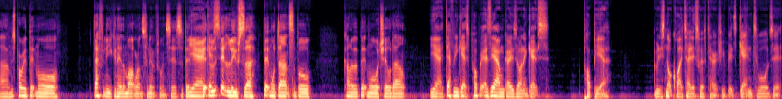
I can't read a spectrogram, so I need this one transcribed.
Um, it's probably a bit more. Definitely, you can hear the Mark Ronson influences. A bit, Yeah, it bit, gets- bit looser, a bit more danceable, kind of a bit more chilled out. yeah, definitely gets poppy as the album goes on. It gets poppier. I mean, it's not quite Taylor Swift territory, but it's getting towards it.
